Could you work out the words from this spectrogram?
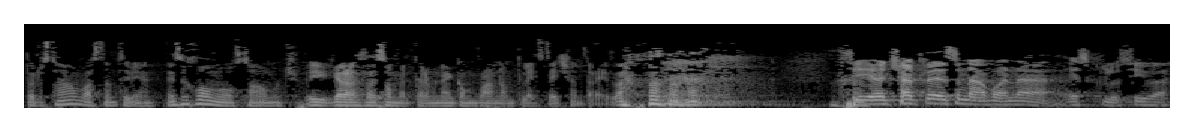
pero estaban bastante bien. Ese juego me gustaba mucho. Y gracias a eso me terminé comprando un PlayStation 3. Sí, Uncharted es una buena exclusiva.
